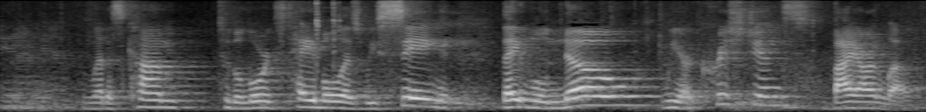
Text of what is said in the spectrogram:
Amen. Let us come to the Lord's table as we sing, They will know we are Christians by our love.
